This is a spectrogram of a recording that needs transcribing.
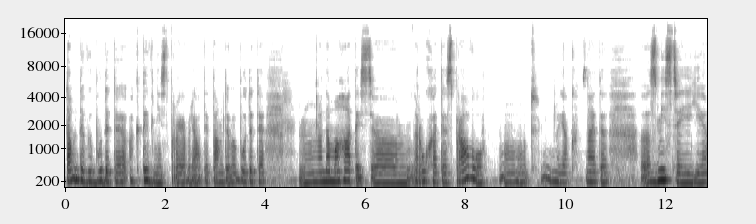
там, де ви будете активність проявляти, там, де ви будете намагатись е, рухати справу, от, ну, як знаєте, е, з місця її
